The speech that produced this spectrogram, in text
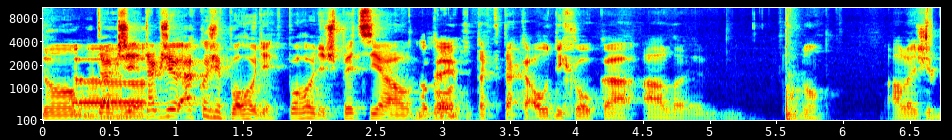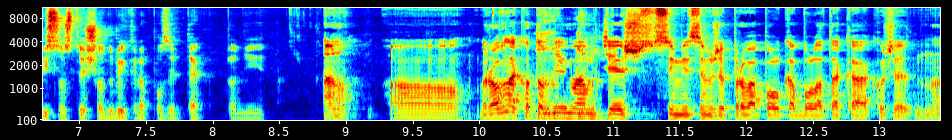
No, uh, takže, takže akože pohode. Pohode špeciál, okay. to tak, taká oddychovka, ale ale že by som si to išiel druhýkrát pozrieť, tak to nie. Áno. Uh, rovnako to vnímam tiež, si myslím, že prvá polka bola taká akože no,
